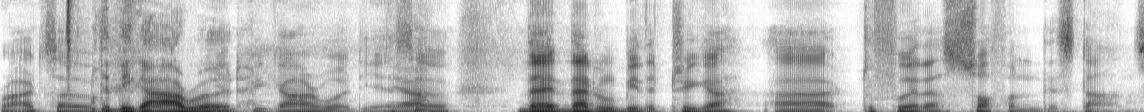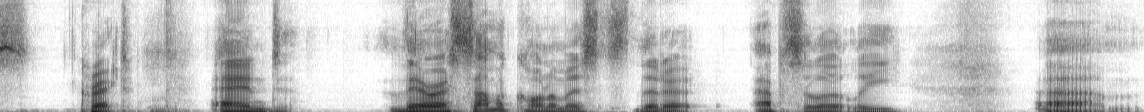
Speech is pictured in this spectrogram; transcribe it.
right? So The big R word. big R word, yeah. Yeah. So that that will be the trigger uh, to further soften the stance. Correct. Mm. And there are some economists that are absolutely um,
